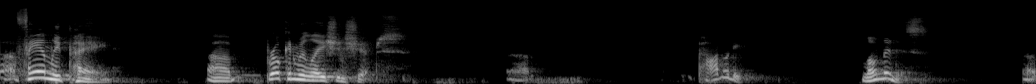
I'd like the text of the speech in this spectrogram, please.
uh, family pain, uh, broken relationships, uh, poverty, loneliness, uh,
